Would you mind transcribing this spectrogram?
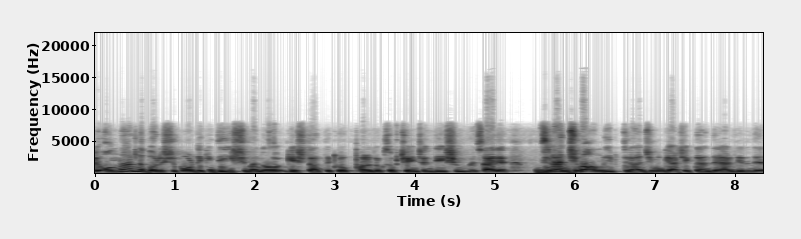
ve onlarla barışıp oradaki değişim hani o Gestalt'taki o paradox of change hani değişim vesaire direncimi anlayıp direncimin gerçekten değerlerini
